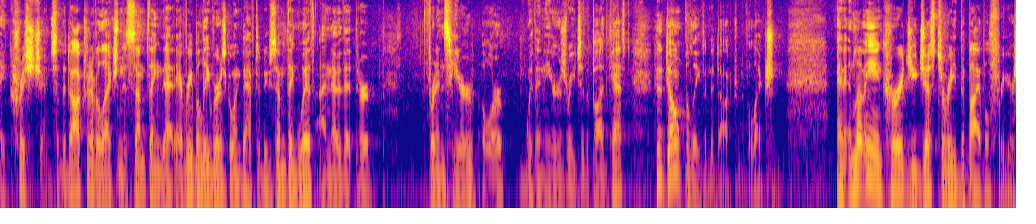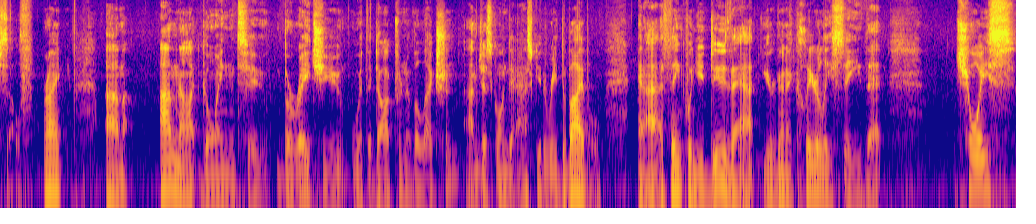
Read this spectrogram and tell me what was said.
a Christian. So the doctrine of election is something that every believer is going to have to do something with. I know that there are friends here or within ears reach of the podcast who don't believe in the doctrine of election. And, and let me encourage you just to read the Bible for yourself, right? Um, I'm not going to berate you with the doctrine of election. I'm just going to ask you to read the Bible. And I think when you do that, you're going to clearly see that choice,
